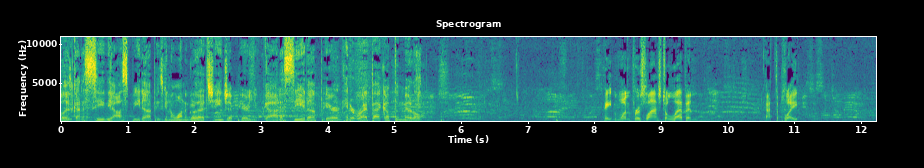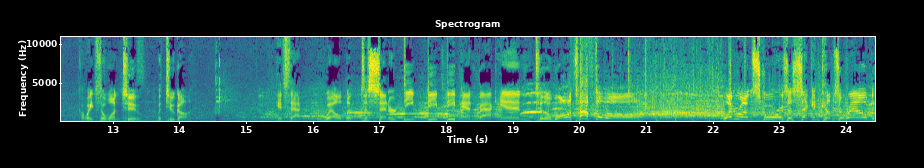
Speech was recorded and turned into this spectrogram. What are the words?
Well, he's got to see the off speed up. He's going to want to go to that change up here. You've got to see it up here and hit it right back up the middle. Peyton won for his last 11 at the plate. Awaits the 1 2 with two gone. Hits that well, but to center, deep, deep, deep, and back and to the wall. It's off the wall! One run scores, a second comes around,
